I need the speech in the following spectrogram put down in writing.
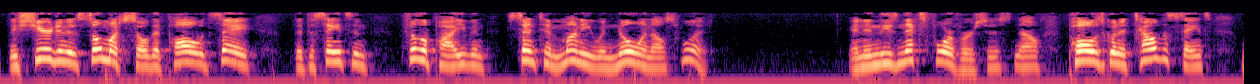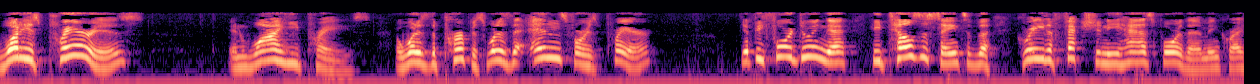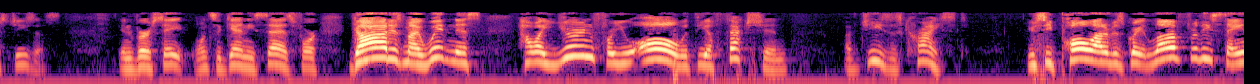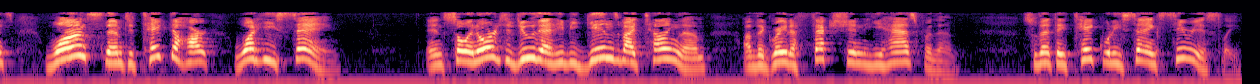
They shared in it so much so that Paul would say that the saints in Philippi even sent him money when no one else would. And in these next four verses, now, Paul is going to tell the saints what his prayer is and why he prays, or what is the purpose, what is the ends for his prayer. Yet before doing that, he tells the saints of the great affection he has for them in Christ Jesus. In verse 8, once again, he says, For God is my witness how I yearn for you all with the affection of Jesus Christ. You see, Paul, out of his great love for these saints, wants them to take to heart what he's saying. And so, in order to do that, he begins by telling them of the great affection he has for them, so that they take what he's saying seriously,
